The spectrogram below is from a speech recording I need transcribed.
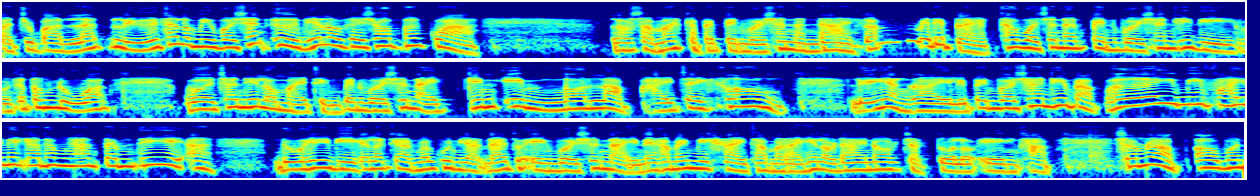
ปัจจุบันและหรือถ้าเรามีเวอร์ชันอื่นที่เราเคยชอบมากกว่า เราสามารถกลับไปเป็นเวอร์ชันนั้นได้ก็ไม่ได้แปลก ถ้าเวอร์ชันนั้นเป็นเวอร์ชันที่ดี มันก็ต้องดูว่าเวอร์ชันที่เราหมายถึงเป็นเวอร์ชันไหน กินอิ่ม นอนหลับหายใจคล่อง หรืออย่างไรหรือเป็นเวอร์ชันที่แบบเฮ้ยมีไฟในการทำงานเต็มที่อะดูให้ดีๆกันละกันว่าคุณอยากได้ตัวเองเวอร์ชันไหนนะคะไม่มีใครทำอะไรให้เราได้นอกจากตัวเราเองค่ะสำหรับวัน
